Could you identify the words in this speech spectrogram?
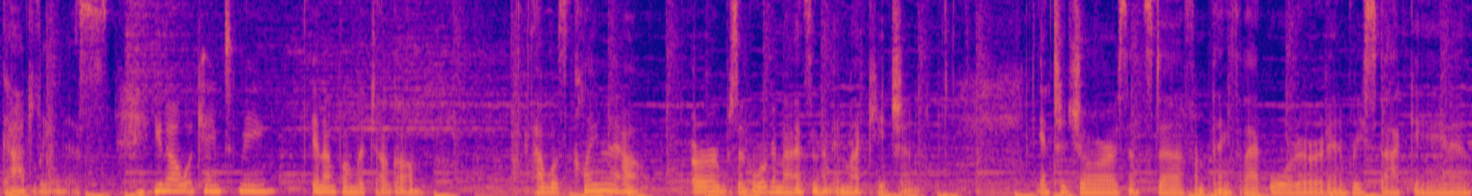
godliness. You know what came to me? And I'm going to let y'all go. I was cleaning out herbs and organizing them in my kitchen into jars and stuff from things that I'd ordered and restocking and,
